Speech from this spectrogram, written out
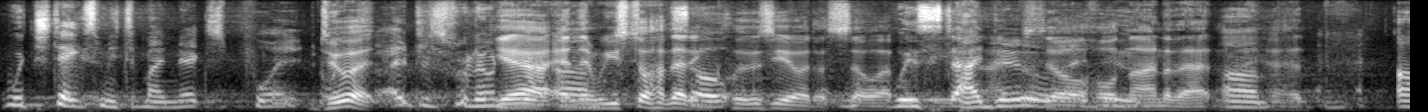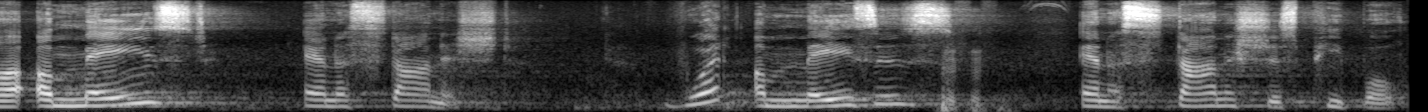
Which takes me to my next point. Do it. I just want to. yeah, and then um, we still have that so, inclusio to sew up. we st- I do, I'm still I holding do. Um, on to that in my head. uh, amazed and astonished. What amazes and astonishes people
